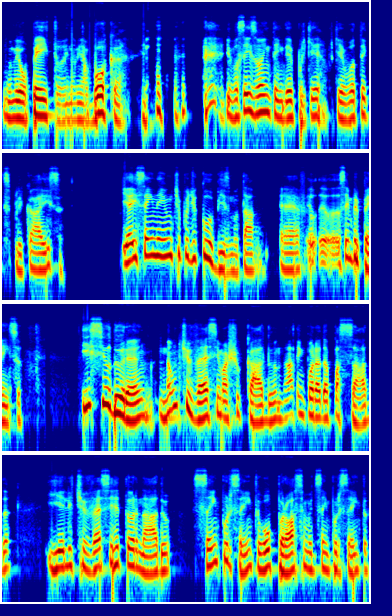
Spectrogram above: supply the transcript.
no meu peito e na minha boca. e vocês vão entender por quê, porque eu vou ter que explicar isso. E aí, sem nenhum tipo de clubismo, tá? É, eu, eu, sempre penso: e se o Duran não tivesse machucado na temporada passada e ele tivesse retornado 100% ou próximo de 100%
